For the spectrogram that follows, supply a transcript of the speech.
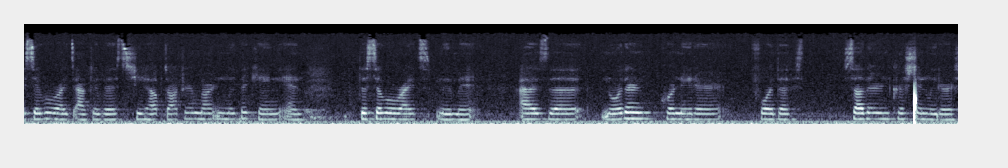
a civil rights activist. She helped Dr. Martin Luther King and the civil rights movement as the Northern Coordinator for the Southern Christian Leaders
